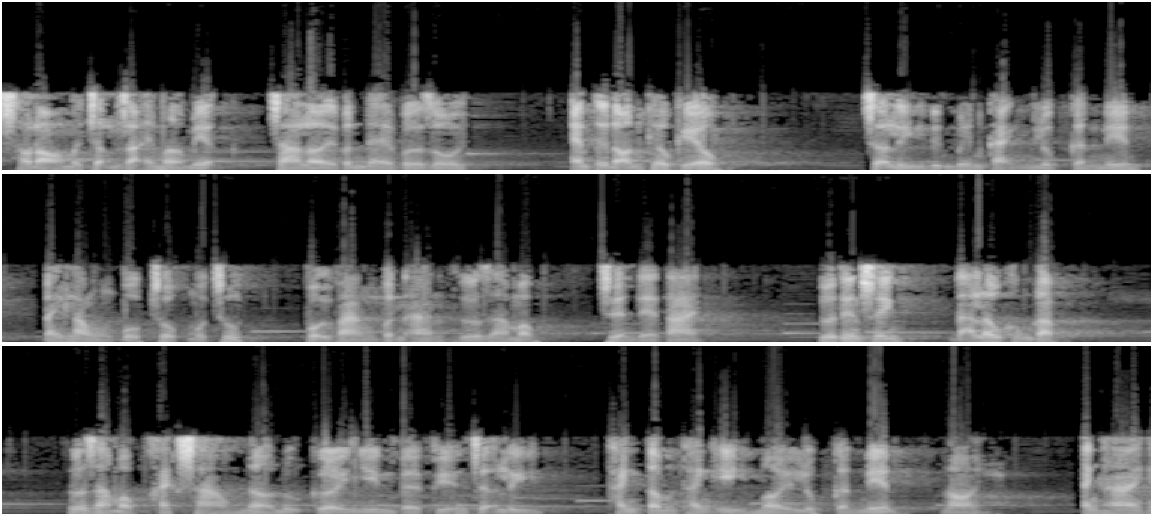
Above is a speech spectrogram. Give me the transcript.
sau đó mới chậm rãi mở miệng trả lời vấn đề vừa rồi. Em tới đón Kiều Kiều. Trợ lý đứng bên cạnh Lục Cẩn Niên, đáy lòng bột chộp một chút, vội vàng vấn an Hứa Gia Mộc, chuyển đề tài. "Hứa tiên sinh, đã lâu không gặp." Hứa Gia Mộc khách sáo nở nụ cười nhìn về phía trợ lý, thành tâm thành ý mời Lục Cẩn Niên, nói: "Anh hai,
